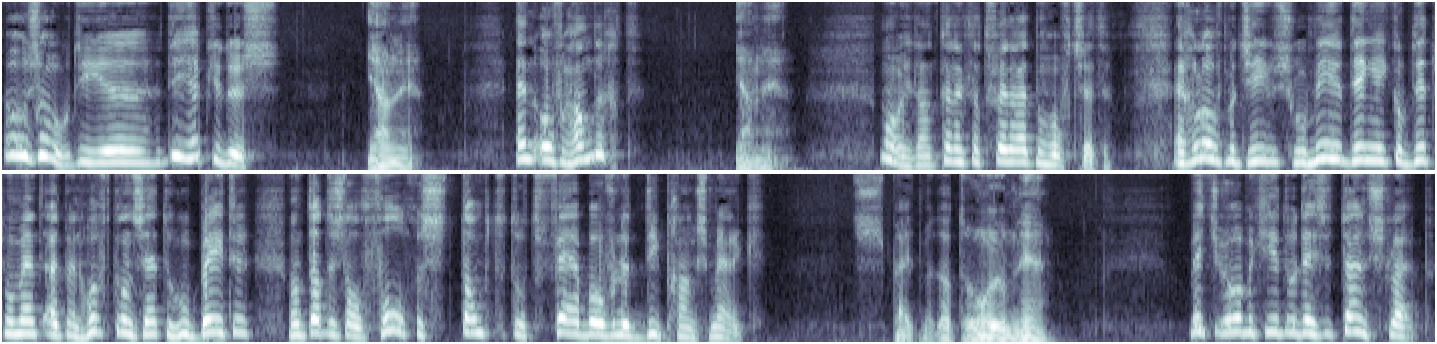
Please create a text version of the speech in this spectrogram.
Oh zo, die, eh, die heb je dus. Ja, meneer. En overhandigd? Ja, meneer. Mooi, dan kan ik dat verder uit mijn hoofd zetten. En geloof me, Jeeves, hoe meer dingen ik op dit moment uit mijn hoofd kan zetten, hoe beter, want dat is al volgestampt tot ver boven het diepgangsmerk. Spijt me dat te horen, meneer. Weet je waarom ik hier door deze tuin sluip?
